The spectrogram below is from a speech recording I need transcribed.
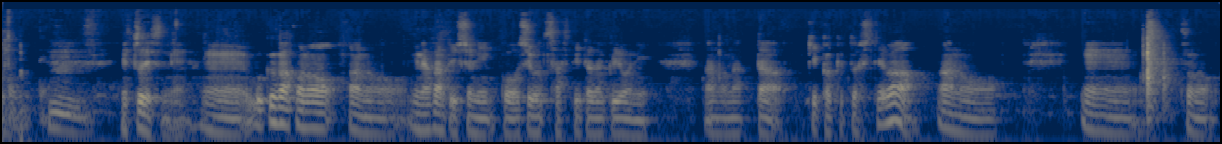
と思って。うん。えっとですね、えー僕がこの、あの、皆さんと一緒にこう仕事させていただくように、あの、なったきっかけとしては、あの、えーその、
